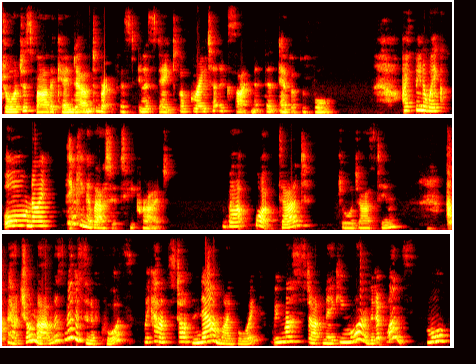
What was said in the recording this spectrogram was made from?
George's father came down to breakfast in a state of greater excitement than ever before. I've been awake all night thinking about it, he cried. About what, Dad? George asked him. About your marvellous medicine, of course. We can't stop now, my boy. We must start making more of it at once. More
